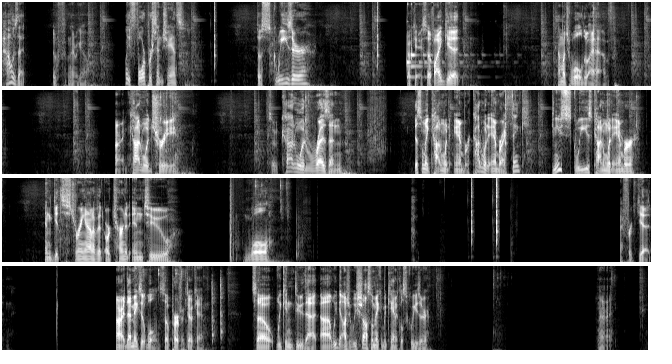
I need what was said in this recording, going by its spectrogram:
How is that? Oof, there we go. Only 4% chance. So squeezer. Okay, so if I get... How much wool do I have? Alright, cottonwood tree. So cottonwood resin. This will make cottonwood amber. Cottonwood amber, I think... Can you squeeze cottonwood amber and get string out of it or turn it into wool? I forget. All right, that makes it wool. So perfect. Okay. So we can do that. Uh, we we should also make a mechanical squeezer. All right.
